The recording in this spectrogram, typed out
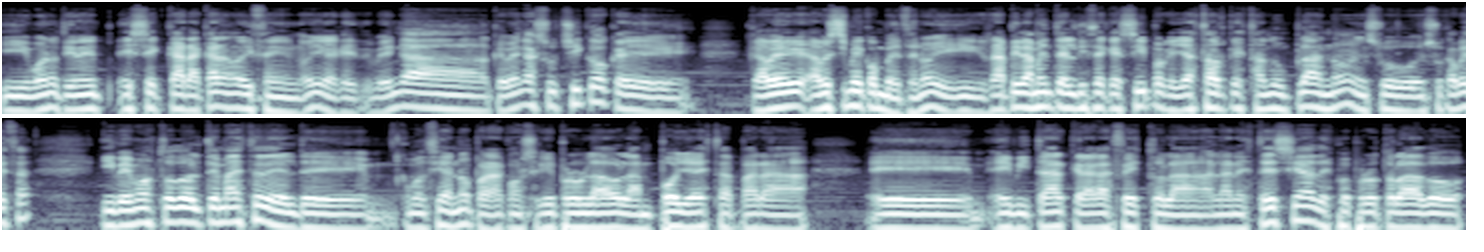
y bueno, tiene ese cara a cara, ¿no? Dicen, oiga, que venga, que venga su chico, que, a, ver, a ver si me convence, ¿no? Y, rápidamente él dice que sí, porque ya está orquestando un plan, ¿no? En su, en su cabeza. Y vemos todo el tema este del de, como decía, ¿no? Para conseguir por un lado la ampolla esta para eh, evitar que le haga efecto la anestesia. Después, por otro lado,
